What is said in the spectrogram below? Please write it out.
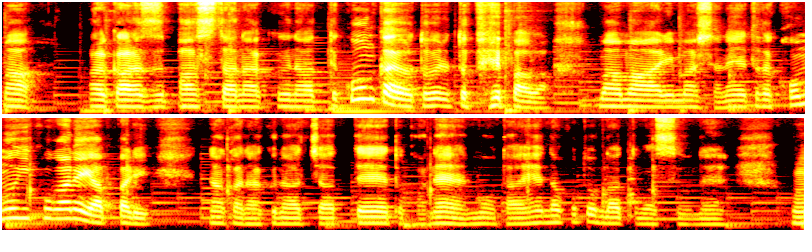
まあ相変わらずパスタなくなって、今回はトイレットペーパーはまあまあありましたね。ただ小麦粉がね、やっぱりなんかなくなっちゃってとかね、もう大変なことになってますよね。う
